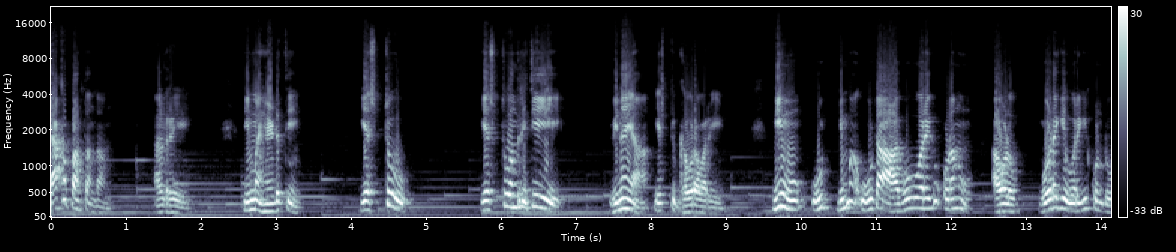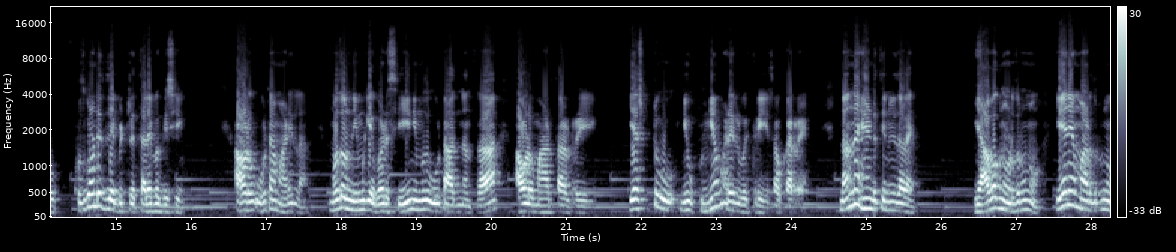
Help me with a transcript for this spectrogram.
ಯಾಕಪ್ಪ ಅಂತಂದ ಅಲ್ರಿ, ನಿಮ್ಮ ಹೆಂಡತಿ ಎಷ್ಟು ಎಷ್ಟು ಒಂದ್ ರೀತಿ ವಿನಯ, ಎಷ್ಟು ಗೌರವ ರೀ. ನೀವು ಊಟ ನಿಮ್ಮ ಊಟ ಆಗುವವರೆಗೂ ಕೂಡ ಅವಳು ಗೋಡೆಗೆ ಒರಗಿಕೊಂಡು ಕುತ್ಕೊಂಡಿದ್ಲೆ ಬಿಟ್ರೆ ತಲೆ ಬಗ್ಗಿಸಿ. ಅವಳು ಊಟ ಮಾಡಿಲ್ಲ. ಮೊದಲು ನಿಮಗೆ ಬಡಿಸಿ ನಿಮ್ಮದು ಊಟ ಆದ ನಂತರ ಅವಳು ಮಾಡ್ತಾಳ್ರಿ. ಎಷ್ಟು ನೀವು ಪುಣ್ಯ ಮಾಡಿರ್ಬೇಕ್ರಿ ಸಾವುಕಾರ್ರೆ. ನನ್ನ ಹೆಂಡತಿನೂ ಇದ್ದಾಳೆ. ಯಾವಾಗ ನೋಡಿದ್ರು ಏನೇ ಮಾಡಿದ್ರು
